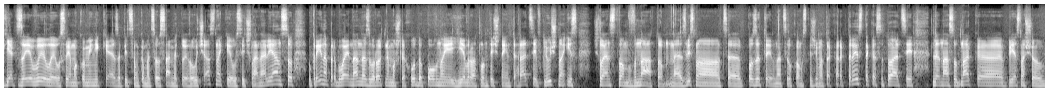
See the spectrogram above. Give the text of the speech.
Як заявили у своєму комюніке за підсумками цього саміту його учасники, усі члени альянсу, Україна перебуває на незворотньому шляху до повної євроатлантичної інтеграції, включно із членством в НАТО. Е, Звісно, це позитивна, цілком, скажімо так, характеристика ситуації для нас. Однак е, ясно, що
